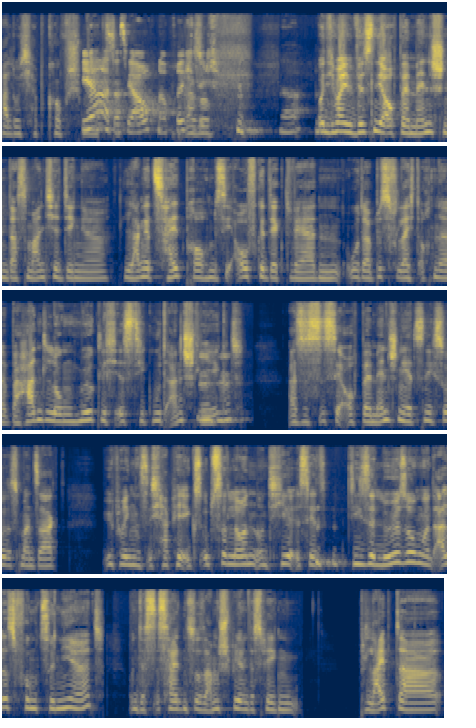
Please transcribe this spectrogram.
Hallo, ich habe Kopfschmerzen. Ja, das ja auch noch, richtig. Also, ja. Und ich meine, wir wissen ja auch bei Menschen, dass manche Dinge lange Zeit brauchen, bis sie aufgedeckt werden oder bis vielleicht auch eine Behandlung möglich ist, die gut anschlägt. Mhm. Also es ist ja auch bei Menschen jetzt nicht so, dass man sagt, übrigens, ich habe hier XY und hier ist jetzt diese Lösung und alles funktioniert. Und das ist halt ein Zusammenspiel und deswegen bleibt da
